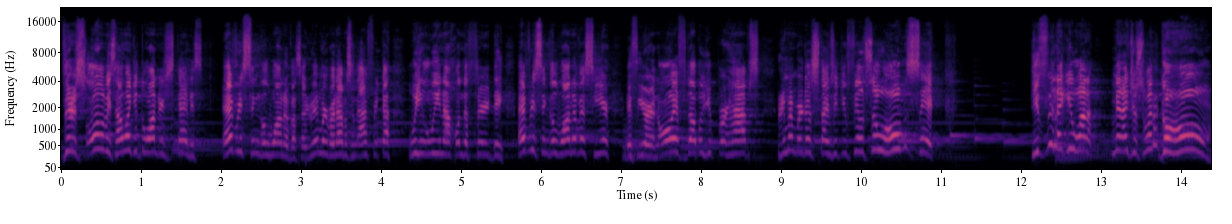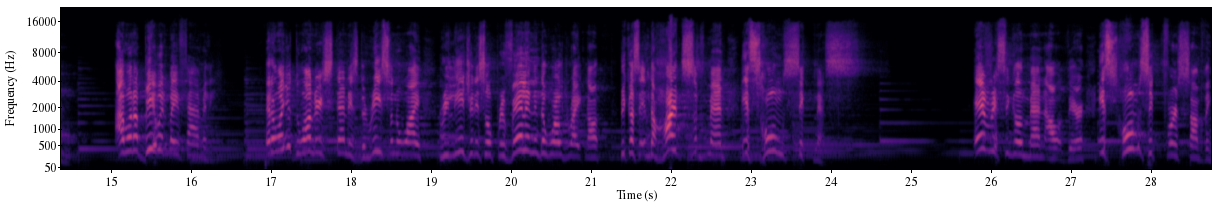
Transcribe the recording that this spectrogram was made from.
There's always, I want you to understand this, every single one of us. I remember when I was in Africa, we we knock on the third day. Every single one of us here, if you're an OFW perhaps, remember those times that you feel so homesick. You feel like you want to, man, I just want to go home. I want to be with my family. And I want you to understand is the reason why religion is so prevalent in the world right now because in the hearts of men is homesickness. Every single man out there is homesick for something.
